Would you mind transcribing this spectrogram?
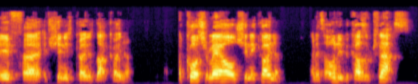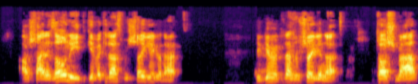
if uh, if Shini's coin is not koina. Of course, Reb Meir holds Shini koina, and it's only because of knas. Our shaila is only to give a knas that. You give a knas that. Toshma.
